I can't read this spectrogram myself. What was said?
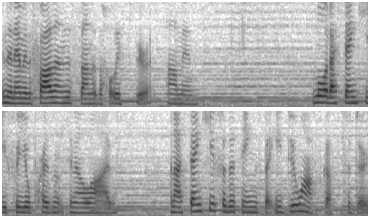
In the name of the Father, and the Son, and the Holy Spirit. Amen. Lord, I thank you for your presence in our lives. And I thank you for the things that you do ask us to do.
